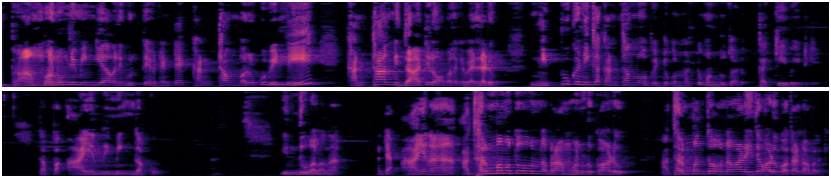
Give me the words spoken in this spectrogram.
బ్రాహ్మణుణ్ణి మింగావని గుర్తేమిటంటే కంఠం వరకు వెళ్ళి కంఠాన్ని దాటి లోపలికి వెళ్ళడు. నిప్పు కణిక కంఠంలో పెట్టుకున్నట్టు మండుతాడు. కక్కి బయటికి. తప్ప ఆయన్ని మింగకు. ఇందువలన అంటే ఆయన అధర్మముతో ఉన్న బ్రాహ్మణుడు కాడు. అధర్మంతో ఉన్నవాడైతే వాడు పోతాడు లోపలికి.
